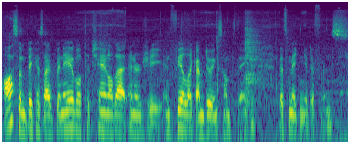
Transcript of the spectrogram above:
awesome because I've been able to channel that energy and feel like I'm doing something that's making a difference.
